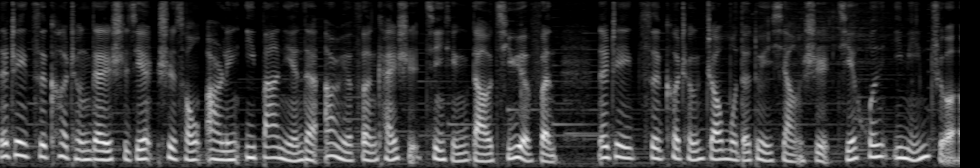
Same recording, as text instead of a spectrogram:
那这次课程的时间是从二零一八年的二月份开始进行到七月份。那这一次课程招募的对象是结婚移民者、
